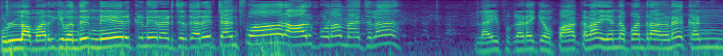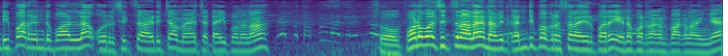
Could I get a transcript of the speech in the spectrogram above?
ஃபுல்லாக மறுக்கி வந்து நேருக்கு நேர் அடிச்சிருக்காரு. சான்ஸ் ஃபார் ஆறு போனால் மேட்ச்சில் லைஃப் கிடைக்கும். பார்க்கலாம் என்ன பண்ணுறாங்கன்னு கண்டிப்பாக ரெண்டு பாலில் ஒரு சிக்ஸ் அடித்தா மேட்சை டை பண்ணலாம். ஸோ போன பால் சிக்ஸ்னால நவீன் கண்டிப்பாக ப்ரெஷர் ஆகிருப்பார் என்ன பண்ணுறாங்கன்னு பார்க்கலாம் இங்கே.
